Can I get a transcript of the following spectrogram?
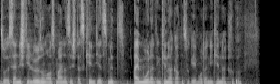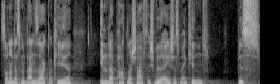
So ist ja nicht die Lösung aus meiner Sicht, das Kind jetzt mit einem Monat in den Kindergarten zu geben oder in die Kinderkrippe, sondern dass man dann sagt, okay, in der Partnerschaft, ich will eigentlich, dass mein Kind bis,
